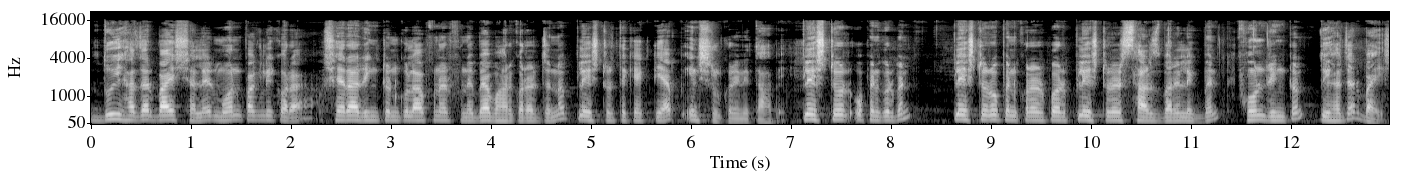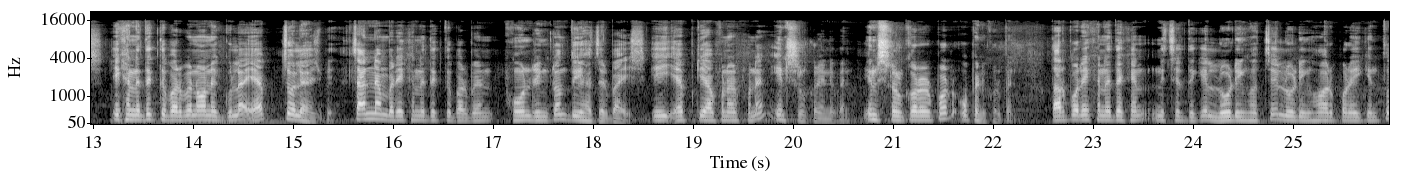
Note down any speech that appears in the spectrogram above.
দুই হাজার বাইশ সালের মন পাগলি করা সেরা রিংটোনগুলো আপনার ফোনে ব্যবহার করার জন্য প্লে স্টোর থেকে একটি অ্যাপ ইনস্টল করে নিতে হবে। প্লে স্টোর ওপেন করবেন। প্লে স্টোর ওপেন করার পর প্লে স্টোরের সার্চ বারে লিখবেন ফোন রিংটোন দুই হাজার বাইশ। এখানে দেখতে পারবেন অনেকগুলো অ্যাপ চলে আসবে। চার নাম্বার এখানে দেখতে পারবেন ফোন রিংটোন দুই হাজার বাইশ। এই অ্যাপটি আপনার ফোনে ইনস্টল করে নেবেন। ইনস্টল করার পর ওপেন করবেন। তারপর এখানে দেখেন নিচের দিকে লোডিং হচ্ছে। লোডিং হওয়ার পরেই কিন্তু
